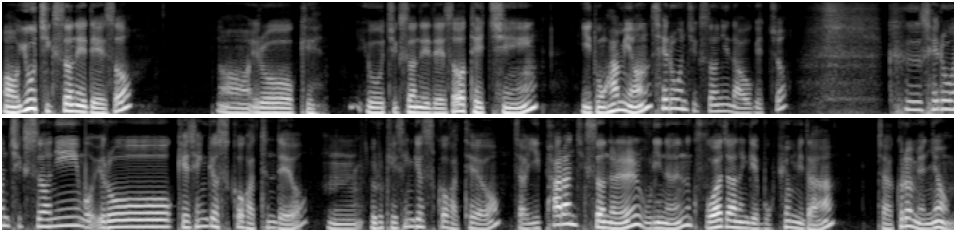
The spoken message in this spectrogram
어, 요 직선에 대해서 어, 이렇게 요 직선에 대해서 대칭 이동하면 새로운 직선이 나오겠죠? 그 새로운 직선이 뭐 이렇게 생겼을 것 같은데요. 음, 이렇게 생겼을 것 같아요. 자, 이 파란 직선을 우리는 구하자는 게 목표입니다. 자, 그러면요.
